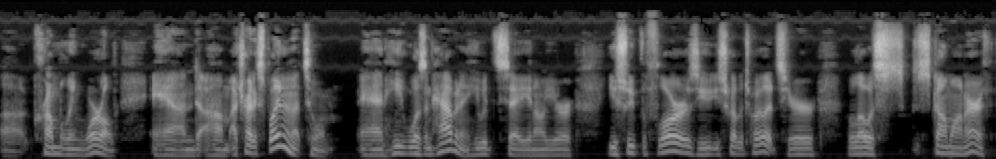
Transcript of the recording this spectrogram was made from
uh, crumbling world. And um, I tried explaining that to him. And he wasn't having it. He would say, you know, you're, you sweep the floors, you, you scrub the toilets, you're the lowest scum on earth.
